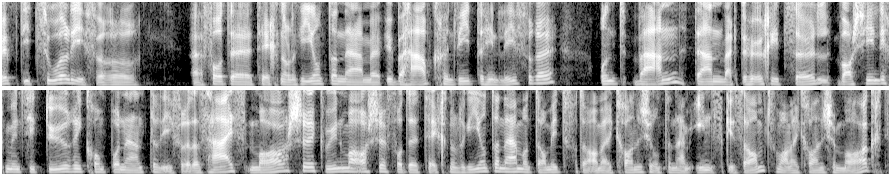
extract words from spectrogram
ob die Zulieferer äh, von den Technologieunternehmen überhaupt können weiterhin liefern können und wenn, dann wegen der höheren Zölle, wahrscheinlich müssen sie teure Komponenten liefern. Das heißt, Marge, Gewinnmarge von den Technologieunternehmen und damit von den amerikanischen Unternehmen insgesamt, vom amerikanischen Markt,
